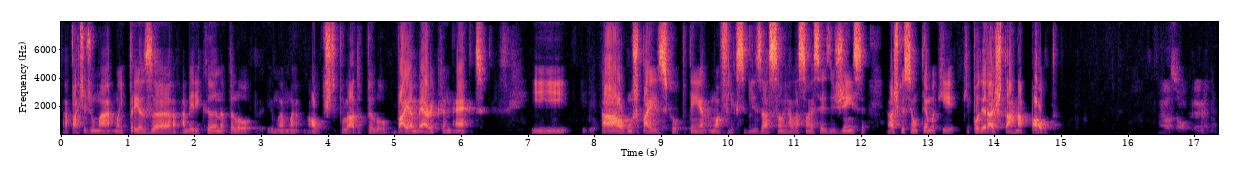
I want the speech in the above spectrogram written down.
a partir de uma, uma empresa americana, pelo, uma, uma, algo estipulado pelo Buy American Act, e há alguns países que obtêm uma flexibilização em relação a essa exigência. Acho que esse é um tema que, que poderá estar na pauta. Em relação à Ucrânia, né?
